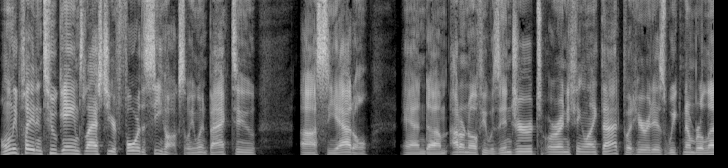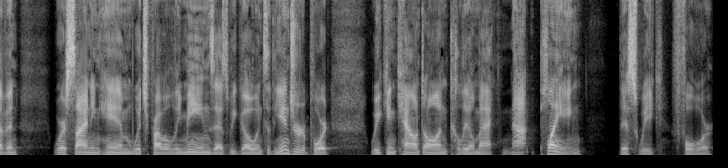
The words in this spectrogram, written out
Only played in two games last year for the Seahawks. So he went back to uh, Seattle. And um, I don't know if he was injured or anything like that, but here it is, week number 11. We're signing him, which probably means as we go into the injury report, we can count on Khalil Mack not playing this week for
